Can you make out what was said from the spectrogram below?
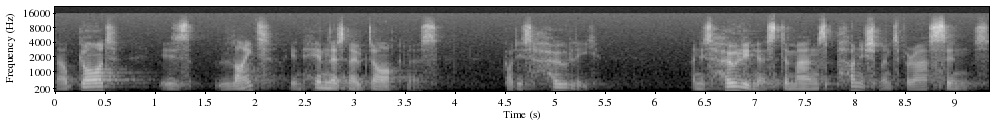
Now, God is light, in Him there's no darkness. God is holy, and his holiness demands punishment for our sins.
